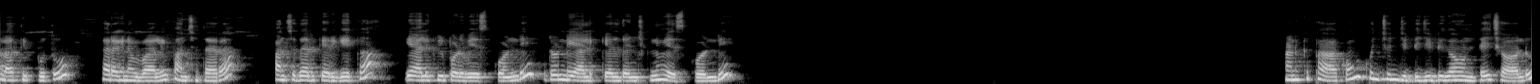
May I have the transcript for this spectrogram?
అలా తిప్పుతూ కరగనివ్వాలి పంచదార. పంచదార కరిగాక యాలకుల పొడి వేసుకోండి. రెండు యాలక్కాయలు దంచుకుని వేసుకోండి. మనకి పాకం కొంచెం జిడ్డు జిడ్డుగా ఉంటే చాలు.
